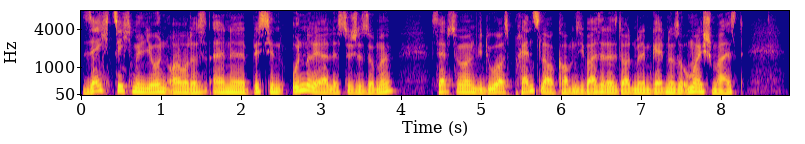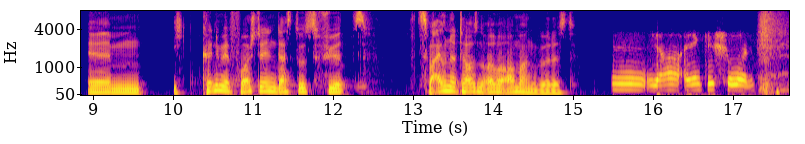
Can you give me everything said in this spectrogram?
60 Millionen Euro, das ist eine bisschen unrealistische Summe. Selbst wenn man wie du aus Prenzlau kommt, ich weiß ja, dass ihr dort mit dem Geld nur so um euch schmeißt. Ähm, ich könnte mir vorstellen, dass du es für z- 200.000 Euro auch machen würdest. Mh, ja, eigentlich schon.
